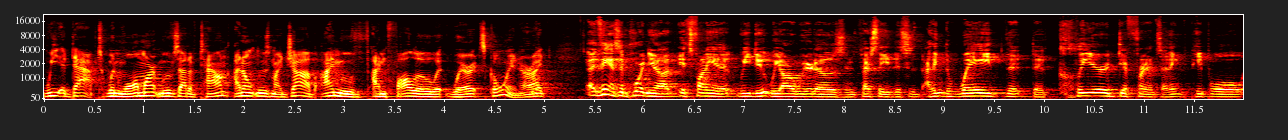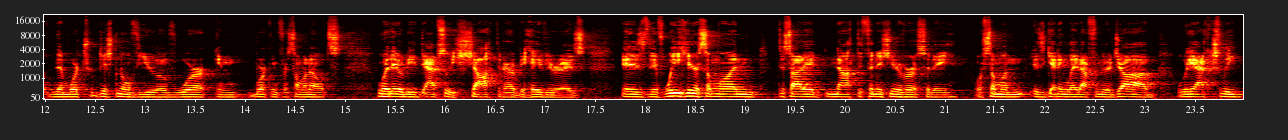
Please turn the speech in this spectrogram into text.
we adapt. When Walmart moves out of town, I don't lose my job. I move and follow it where it's going, all right? I think it's important. You know, it's funny that we do we are weirdos, and especially this is. I think the way the the clear difference. I think people the more traditional view of work and working for someone else, where they would be absolutely shocked at our behavior is is if we hear someone decided not to finish university or someone is getting laid off from their job, we actually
